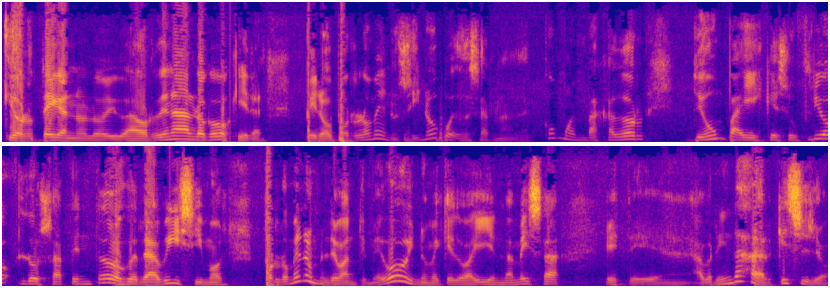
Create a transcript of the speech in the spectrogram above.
que Ortega no lo iba a ordenar, lo que vos quieras. Pero por lo menos, si no puedo hacer nada, como embajador de un país que sufrió los atentados gravísimos, por lo menos me levanto y me voy, no me quedo ahí en la mesa este, a brindar, qué sé yo.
